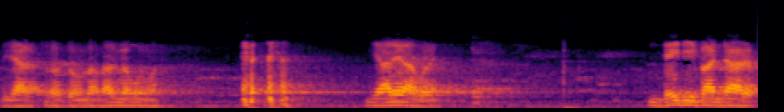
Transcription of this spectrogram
ဒီကတော်တော်သုံသွားဒါပေမဲ့ဝင်မှာညာတဲ့ကပဲဒိဋ္ဌိပါဒတို့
